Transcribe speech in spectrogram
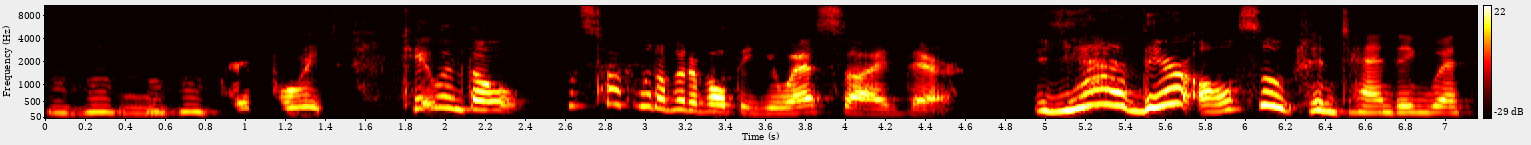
Mm-hmm, mm-hmm. Great point. Caitlin, though, let's talk a little bit about the US side there. Yeah, they're also contending with,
